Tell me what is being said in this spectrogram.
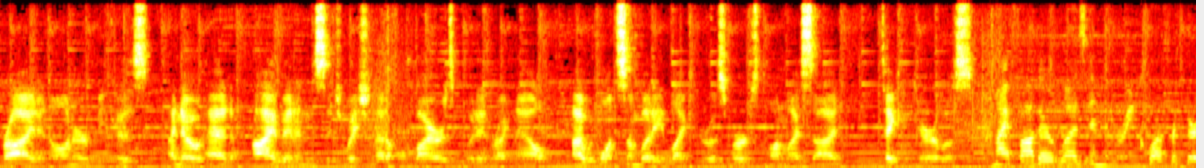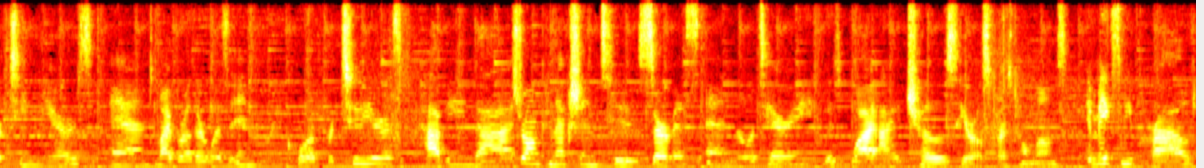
pride and honor because I know had I been in the situation that a home buyer is put in right now I would want somebody like Heroes First on my side taking care of us. My father was in the Marine Corps for 13 years and my brother was in the Marine Corps for two years. Having that strong connection to service and military is why I chose Heroes First Home Loans. It makes me proud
